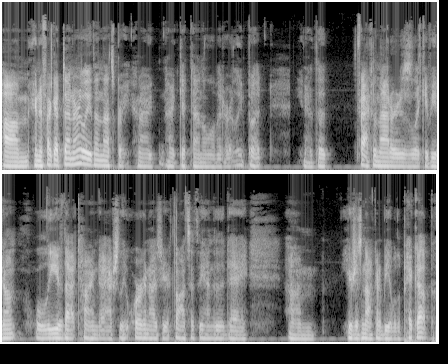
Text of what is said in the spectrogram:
Um, and if I get done early, then that's great, and I I get done a little bit early. But you know, the fact of the matter is, like, if you don't leave that time to actually organize your thoughts at the end of the day, um, you're just not going to be able to pick up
